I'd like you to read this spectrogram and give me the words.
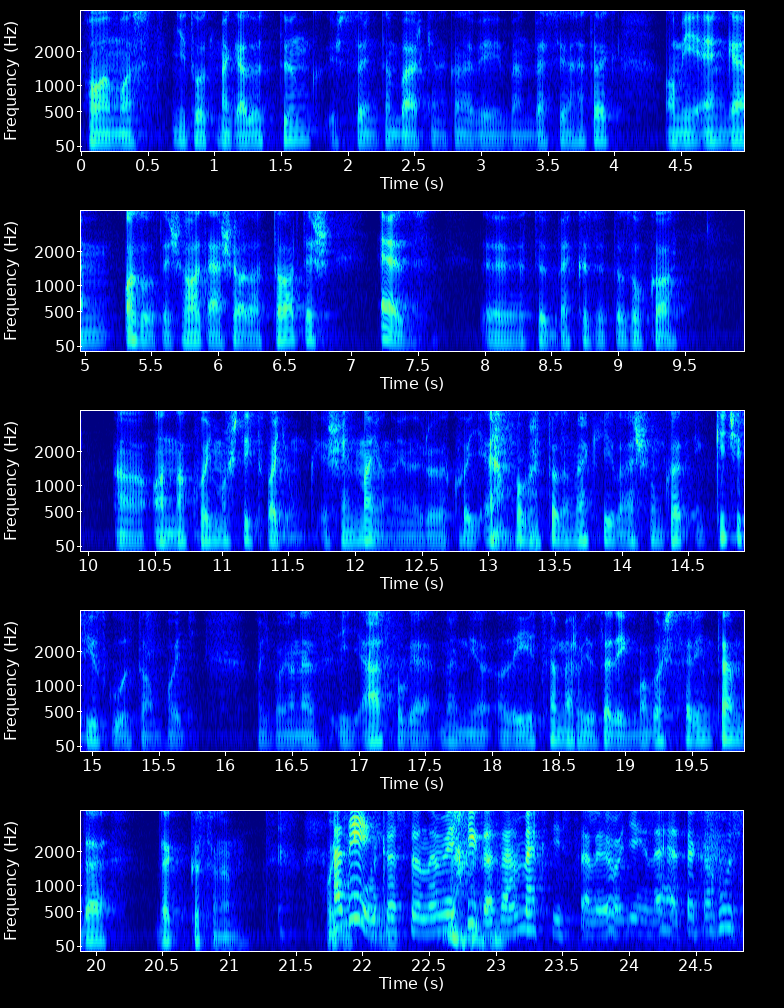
halmazt nyitott meg előttünk, és szerintem bárkinek a nevében beszélhetek, ami engem azóta is a hatása alatt tart, és ez többek között az oka annak, hogy most itt vagyunk. És én nagyon-nagyon örülök, hogy elfogadtad a meghívásunkat. Én kicsit izgultam, hogy, hogy vajon ez így át fog-e menni a lécem, mert hogy ez elég magas szerintem, de, de köszönöm. hogy hát én köszönöm, és igazán megtisztelő, hogy én lehetek a 20.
